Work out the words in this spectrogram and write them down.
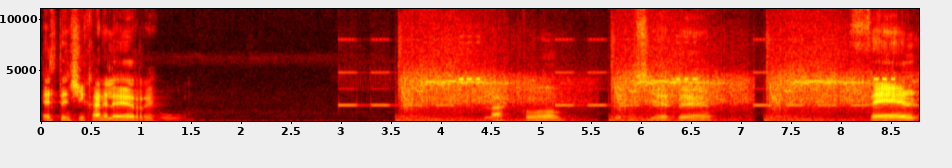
El Tenshinhan LR. Uh. Blasco. 17. Cell.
